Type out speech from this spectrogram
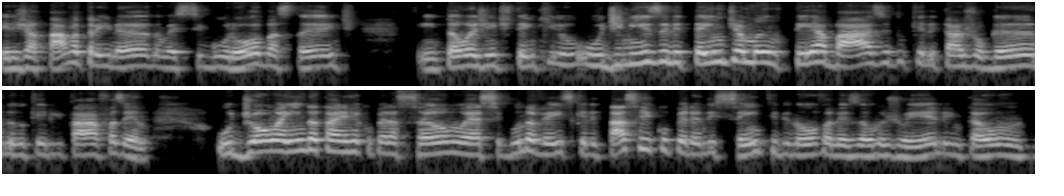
Ele já estava treinando, mas segurou bastante. Então a gente tem que o Diniz ele tende a manter a base do que ele está jogando, do que ele está fazendo. O John ainda está em recuperação, é a segunda vez que ele está se recuperando e sente de novo a lesão no joelho, então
